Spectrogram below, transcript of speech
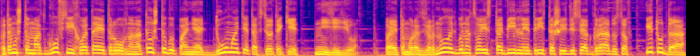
Потому что мозгов ей хватает ровно на то, чтобы понять, думать это все-таки не ее. Поэтому развернулась бы на свои стабильные 360 градусов и туда,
